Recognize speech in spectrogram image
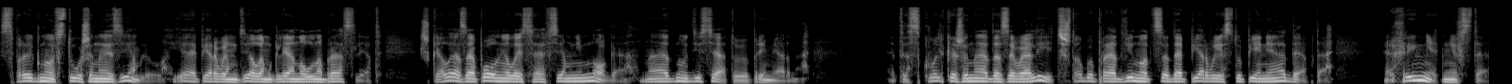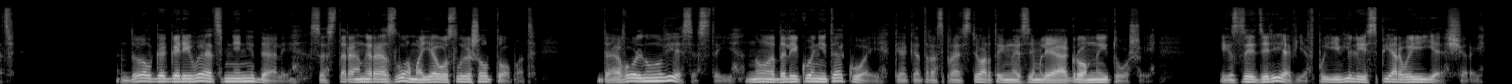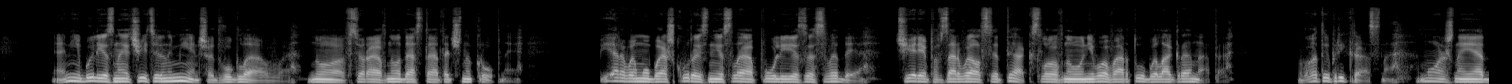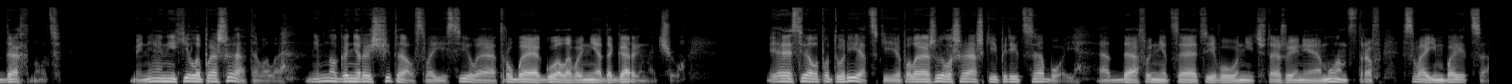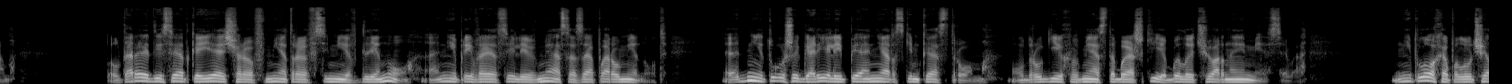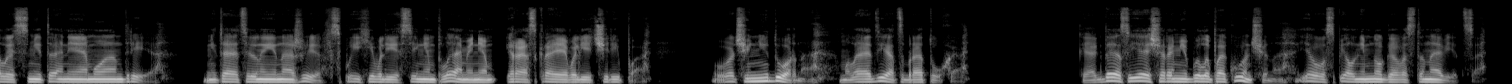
Спрыгнув с туши на землю, я первым делом глянул на браслет. Шкала заполнилась совсем немного, на одну десятую примерно. Это сколько же надо завалить, чтобы продвинуться до первой ступени адепта? Охренеть не встать. Долго горевать мне не дали. Со стороны разлома я услышал топот. Довольно увесистый, но далеко не такой, как от распростертой на земле огромной туши. Из-за деревьев появились первые ящеры — они были значительно меньше двуглавого, но все равно достаточно крупные. Первому башку разнесла пуля из СВД. Череп взорвался так, словно у него во рту была граната. Вот и прекрасно. Можно и отдохнуть. Меня нехило пошатывало. Немного не рассчитал свои силы, отрубая головы не до Горынычу. Я сел по-турецки и положил шашки перед собой, отдав инициативу уничтожения монстров своим бойцам — Полтора десятка ящеров метров семи в длину они превратили в мясо за пару минут. Одни туши горели пионерским костром, у других вместо башки было черное месиво. Неплохо получалось с метанием у Андрея. Метательные ножи вспыхивали синим пламенем и раскраивали черепа. Очень недурно. Молодец, братуха. Когда с ящерами было покончено, я успел немного восстановиться.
